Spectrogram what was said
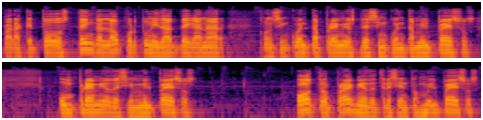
para que todos tengan la oportunidad de ganar con 50 premios de 50 mil pesos, un premio de 100 mil pesos, otro premio de 300 mil pesos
